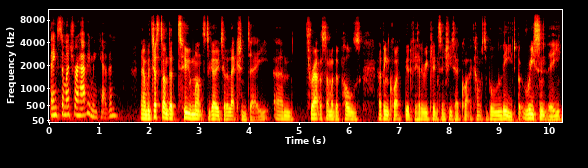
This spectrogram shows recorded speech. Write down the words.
Thanks so much for having me, Kevin. Now, with just under two months to go till election day, um, throughout the summer, the polls have been quite good for Hillary Clinton. She's had quite a comfortable lead, but recently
